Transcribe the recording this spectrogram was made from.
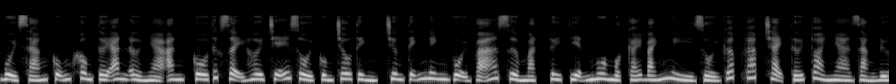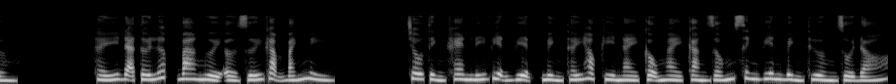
buổi sáng cũng không tới ăn ở nhà ăn, cô thức dậy hơi trễ rồi cùng Châu Tình, Trương Tĩnh Ninh vội vã rửa mặt tùy tiện mua một cái bánh mì rồi gấp gáp chạy tới tòa nhà giảng đường. Thấy đã tới lớp ba người ở dưới gặm bánh mì. Châu Tình khen Lý Viện Viện, mình thấy học kỳ này cậu ngày càng giống sinh viên bình thường rồi đó.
